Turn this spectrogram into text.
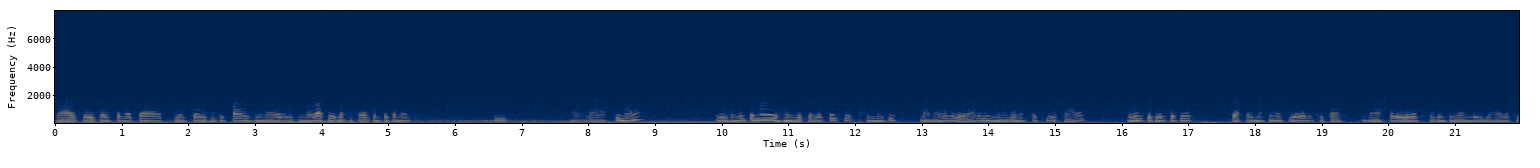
para realizar esta meta tienes que realizar estos pasos y no, si no lo haces vas a fallar completamente. Y la verdad es que no. Regresando el tema de, de perder peso, hay muchas maneras de lograrlo y ninguna está equivocada. Lo único que tienes que hacer es gastar más energía de lo que estás, más calorías que estás consumiendo y ya lo que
